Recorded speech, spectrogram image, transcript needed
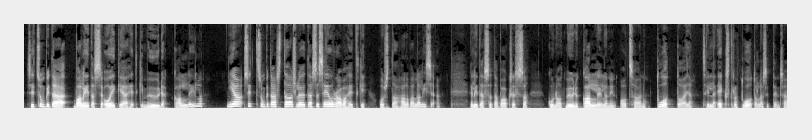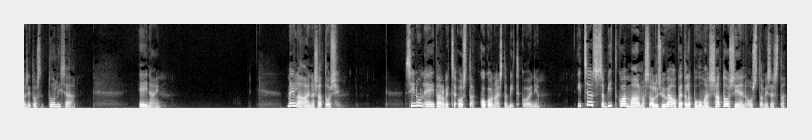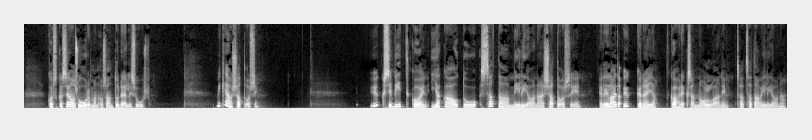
Sitten sun pitää valita se oikea hetki myydä kalliilla – ja sitten sun pitäisi taas löytää se seuraava hetki ostaa halvalla lisää. Eli tässä tapauksessa, kun oot myynyt kalliilla, niin oot saanut tuottoa ja sillä ekstra tuotolla sitten saisit ostettua lisää. Ei näin. Meillä on aina satoshi. Sinun ei tarvitse ostaa kokonaista bitcoinia. Itse asiassa bitcoin-maailmassa olisi hyvä opetella puhumaan satoshien ostamisesta, koska se on suurimman osan todellisuus. Mikä on Satoshi? Yksi bitcoin jakautuu 100 miljoonaa Satoshiin. Eli laita ykkönen ja kahdeksan nollaa, niin saat 100 miljoonaa.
